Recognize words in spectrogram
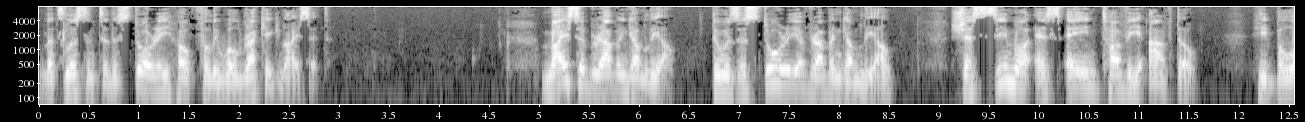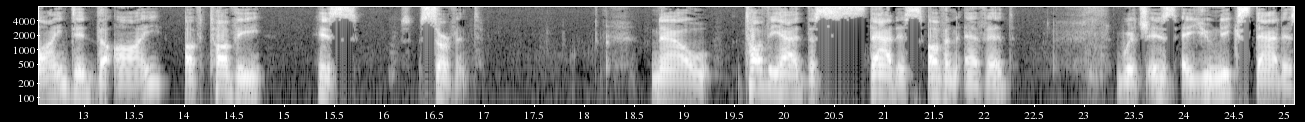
let's listen to the story, hopefully we'll recognize it. Maiseb Rabban Gamliel. There was a story of Rabban Gamliel Shesima es ein Tavi avdo. He blinded the eye of Tavi, his servant. Now, Tavi had the status of an Eved, which is a unique status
